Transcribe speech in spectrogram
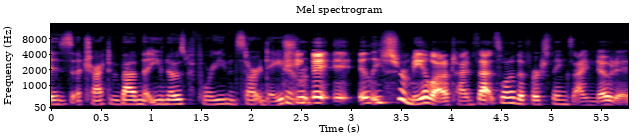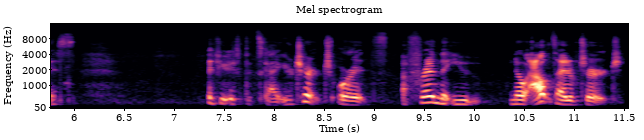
is attractive about him that you notice before you even start dating. It, it, at least for me, a lot of times, that's one of the first things I notice. If you if it's a guy at your church or it's a friend that you know outside of church,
